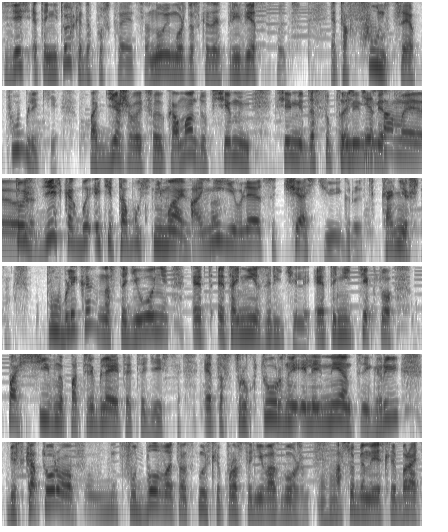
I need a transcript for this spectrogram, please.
Здесь это не только допускается, но и, можно сказать, приветствуется. Это функция публики поддерживать свою команду всеми, всеми То доступными есть те методами. самые... То есть здесь как бы эти табу снимаются. Они являются частью игры. Конечно. Публика на стадионе это, это не зрители, это не те, кто пассивно потребляет это действие. Это структурный элемент игры, без которого футбол в этом смысле просто невозможен. Особенно если брать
